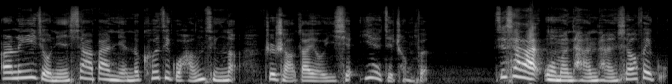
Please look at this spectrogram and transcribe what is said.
二零一九年下半年的科技股行情呢，至少带有一些业绩成分。接下来我们谈谈消费股。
